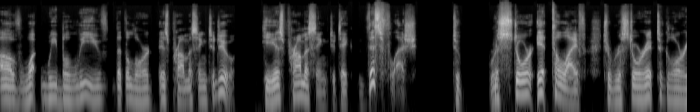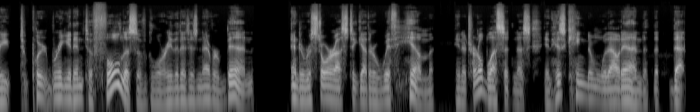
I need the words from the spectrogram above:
of what we believe that the Lord is promising to do. He is promising to take this flesh, to restore it to life, to restore it to glory, to put, bring it into fullness of glory that it has never been, and to restore us together with Him in eternal blessedness in His kingdom without end. That that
